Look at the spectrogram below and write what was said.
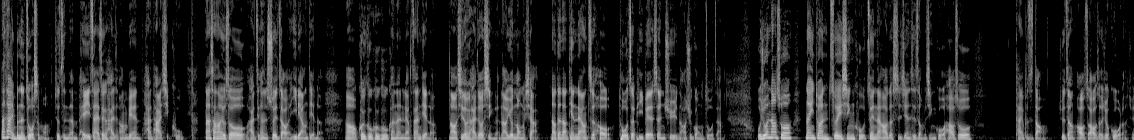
那他也不能做什么，就只能陪在这个孩子旁边和他一起哭。那常常有时候孩子可能睡着一两点了，然后哭哭哭哭，可能两三点了，然后其中一个孩子又醒了，然后又弄一下，然后等到天亮之后，拖着疲惫的身躯，然后去工作这样。我就问他说：“那一段最辛苦、最难熬的时间是怎么经过？”他说：“他也不知道，就这样熬着熬着就过了，就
